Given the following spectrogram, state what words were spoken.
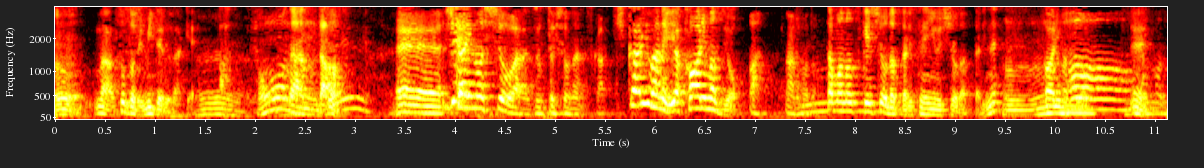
うん。まあ、外で見てるだけ。うんあ、そうなんだ。えー司会の師匠はずっと一緒なんですか？司会はね、いや、変わりますよ。あ、なるほど。玉之助師匠だったり、専用師匠だったりね、うん変わりますあよ。ええーなるほど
